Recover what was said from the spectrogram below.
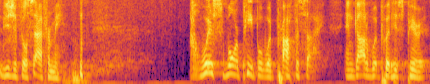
you should feel sad for me. I wish more people would prophesy and God would put his spirit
